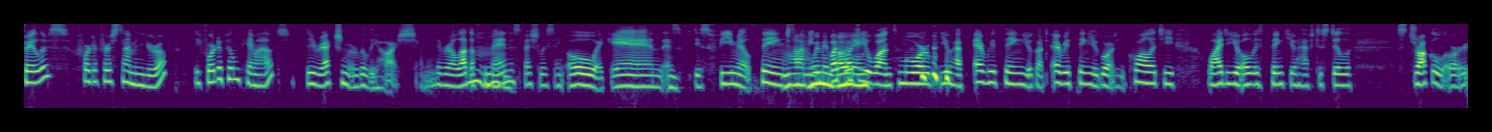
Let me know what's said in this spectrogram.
trailers for the first time in Europe. Before the film came out, the reaction were really harsh. I mean, there were a lot of Mm-hmm. men, especially, saying, "Oh, again, as this female thing." Ah, I mean, women what, what do you want more? you have everything. You got everything. You got equality. Why do you always think you have to still struggle or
